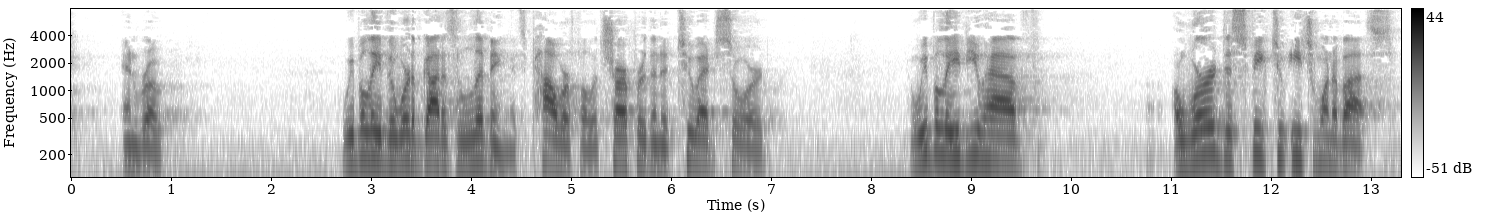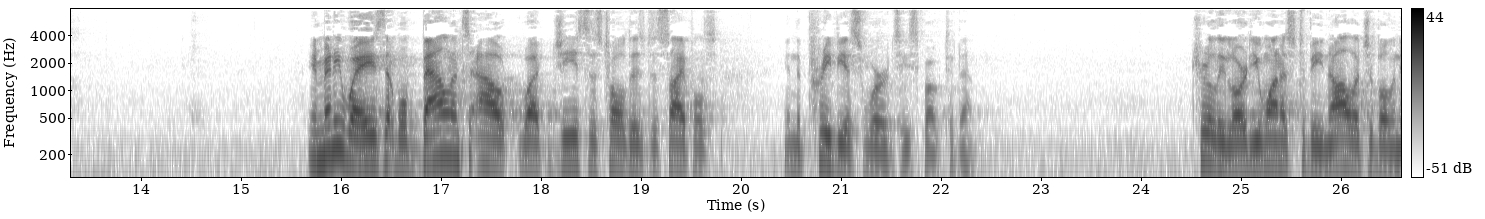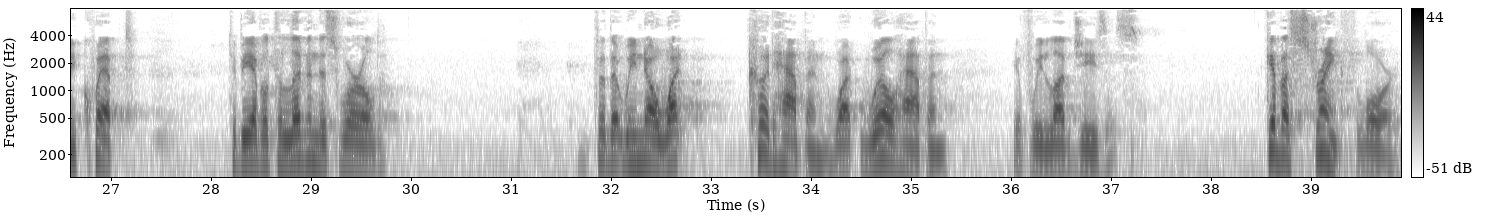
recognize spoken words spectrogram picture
and wrote. We believe the Word of God is living, it's powerful, it's sharper than a two edged sword. And we believe you have a word to speak to each one of us in many ways that will balance out what Jesus told his disciples in the previous words he spoke to them. Truly, Lord, you want us to be knowledgeable and equipped to be able to live in this world so that we know what could happen, what will happen if we love Jesus. Give us strength, Lord,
